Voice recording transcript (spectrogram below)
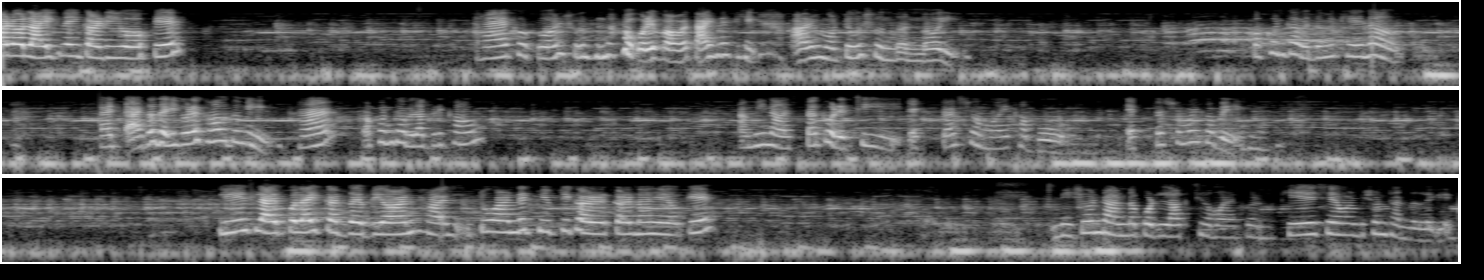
करो लाइक नहीं कर रही हो ओके হ্যাঁ খোকন সুন্দর ওরে বাবা তাই নাকি আমি মোটেও সুন্দর নই কখন খাবে তুমি খেয়ে নাও এত- এত দেরি করে খাও তুমি হ্যাঁ কখন খাবে তাড়াতাড়ি খাও আমি নাস্তা করেছি একটা সময় খাবো একটা সময় খাবে प्लीज लाइव को लाइक कर दो एवरीवन टू हंड्रेड फिफ्टी कर करना है ओके ভীষণ ঠান্ডা পড়ে লাগছে আমার এখন খেয়ে এসে আমার ভীষণ ঠান্ডা লেগে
